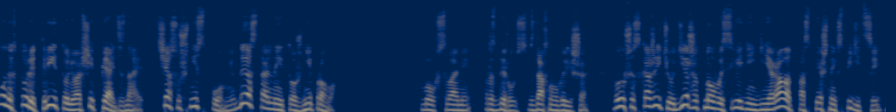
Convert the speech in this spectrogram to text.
Он их то ли три, то ли вообще пять знает. Сейчас уж не вспомню, да и остальные тоже не промах. Бог с вами, разберусь, вздохнул Гриша. Вы лучше скажите, удержат новые сведения генерала от поспешной экспедиции?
